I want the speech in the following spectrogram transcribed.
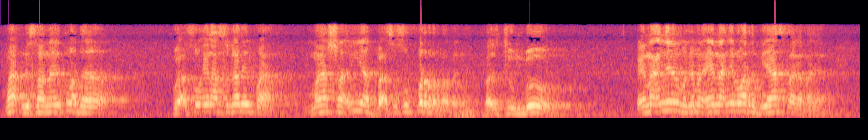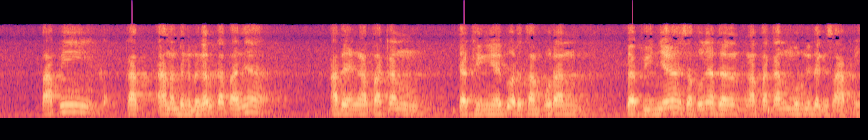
Pak di sana itu ada bakso enak sekali Pak. Masa iya bakso super katanya, bakso jumbo. Enaknya bagaimana? Enaknya luar biasa katanya. Tapi anak dengar-dengar katanya ada yang mengatakan dagingnya itu ada campuran babinya, satunya ada mengatakan murni daging sapi.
